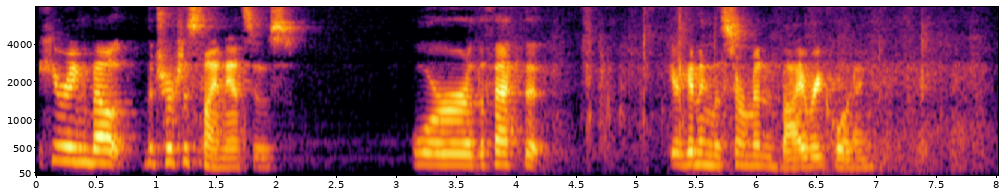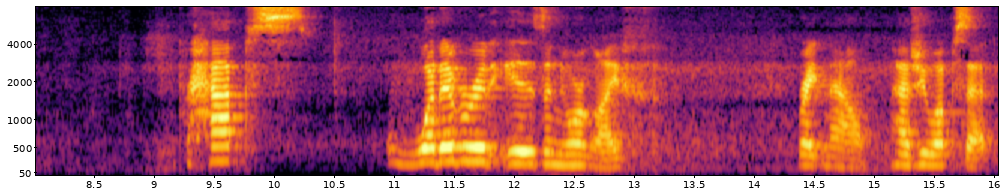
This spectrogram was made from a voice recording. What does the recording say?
hearing about the church's finances or the fact that you're getting the sermon by recording. Perhaps whatever it is in your life right now has you upset.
